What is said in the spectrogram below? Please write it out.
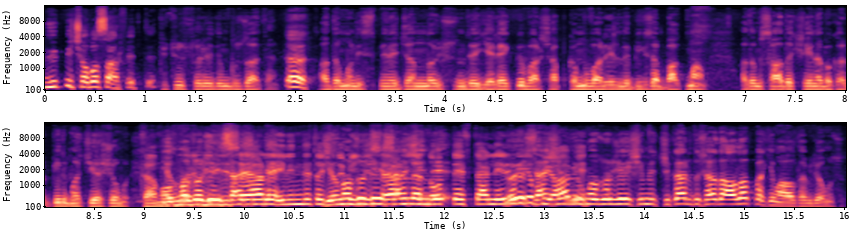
Büyük bir çaba sarf etti. Bütün söylediğim bu zaten. Evet. Adamın ismine, canına, üstünde yelek mi var, şapka mı var, elinde bilgisayar bakmam. Adamın sağdaki şeyine bakar. Bir maçı yaşıyor mu? Tamam, onları Hoca'yı bilgisayarla, şimdi- elinde taşıdığı Yılmaz sen bilgisayarla not defterlerini yapıyor sen şimdi abi. Yılmaz Hoca'yı şimdi çıkar dışarıda ağlat bakayım ağlatabiliyor musun?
